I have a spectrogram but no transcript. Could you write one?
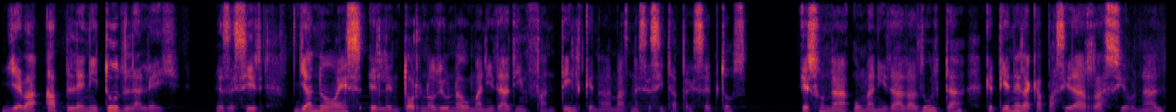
lleva a plenitud la ley, es decir, ya no es el entorno de una humanidad infantil que nada más necesita preceptos, es una humanidad adulta que tiene la capacidad racional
